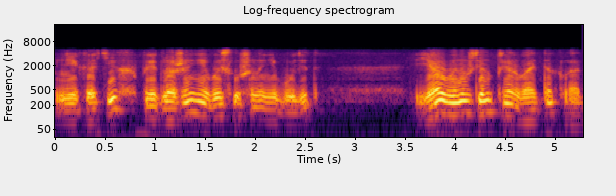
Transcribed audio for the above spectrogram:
Никаких предложений выслушано не будет. Я вынужден прервать доклад.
